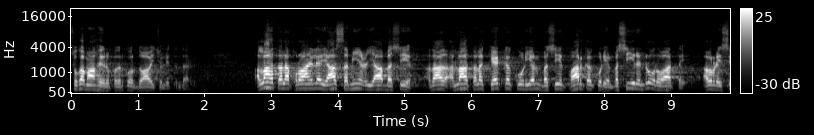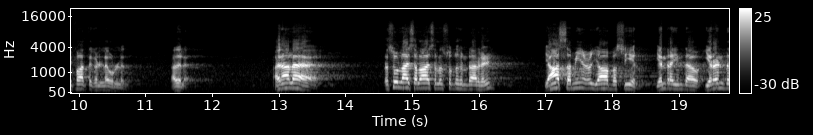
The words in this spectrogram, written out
சுகமாக இருப்பதற்கு ஒரு துவாவை சொல்லி தந்தார்கள். அல்லாஹ் தலா யா சமீ யா பசீர் அதாவது அல்லாஹ் தலா கேட்கக்கூடியவன் பஷீர் பார்க்கக்கூடியவன் பசீர் என்று ஒரு வார்த்தை அவருடைய சிஃபாத்துகளில் உள்ளது. அதில். அதனால ரசூல்லாய் சல்லாஹ் சொல்லுகின்றார்கள் யா சமீ யா பசீர் என்ற இந்த இரண்டு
